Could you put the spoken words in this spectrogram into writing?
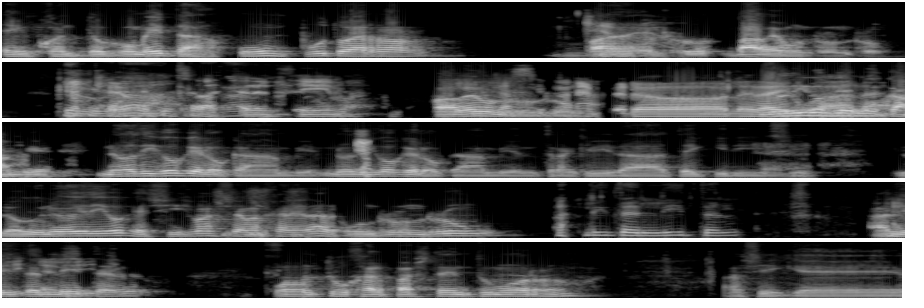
en cuanto cometa un puto error, va, el va a haber un run run. Que la gente se va a que echar encima. Va a haber un semana-. Pero le da No digo que igual. lo ¿eh? cambien, no digo que lo cambien, no digo que lo cambien, tranquilidad, take it easy. Lo único que digo es que sí va, se va a generar un run run, A little, little. a little Little, little, one to half past ten tomorrow. Así que,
